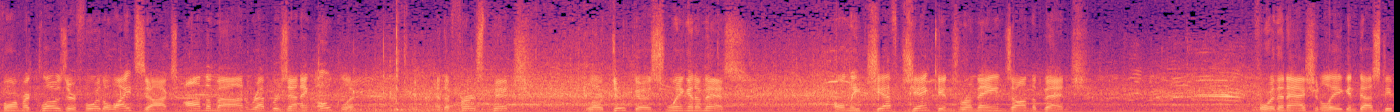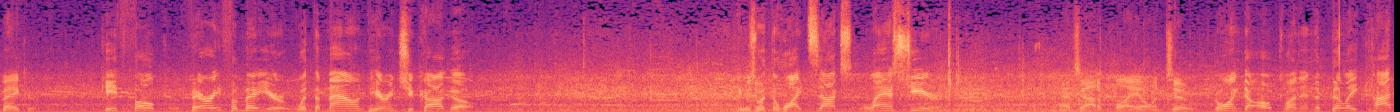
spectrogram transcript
former closer for the White Sox, on the mound representing Oakland. And the first pitch, Lo Duca swing and a miss. Only Geoff Jenkins remains on the bench for the National League and Dusty Baker. Keith Foulke, very familiar with the mound here in Chicago. He was with the White Sox last year. That's out of play 0-2. Going to Oakland in the Billy Koch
